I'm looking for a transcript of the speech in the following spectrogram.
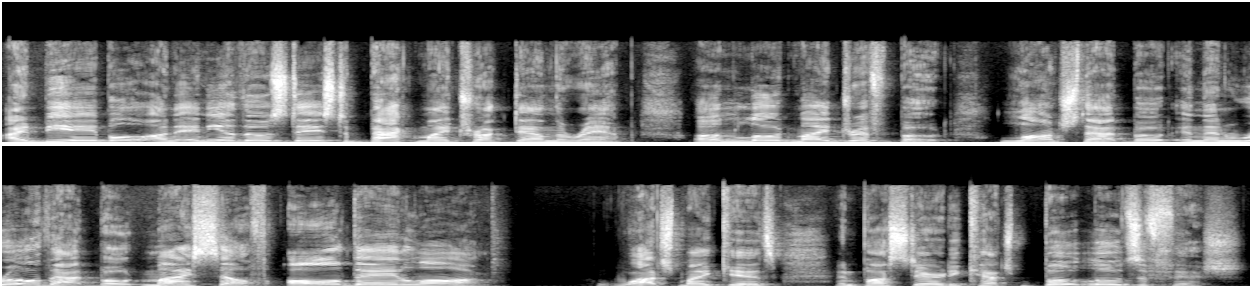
I'd be able, on any of those days, to back my truck down the ramp, unload my drift boat, launch that boat, and then row that boat myself all day long. Watch my kids and posterity catch boatloads of fish.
